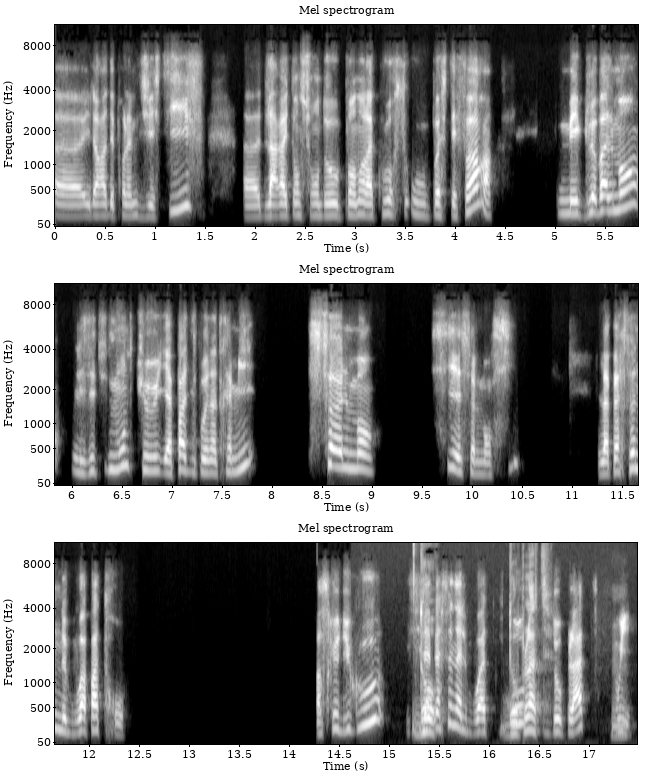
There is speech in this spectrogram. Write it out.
euh, il aura des problèmes digestifs, euh, de la rétention d'eau pendant la course ou post-effort. Mais globalement, les études montrent qu'il n'y a pas d'hyponatrémie seulement si et seulement si la personne ne boit pas trop. Parce que du coup, si la personne elle boit d'eau plate, plate, mmh. oui.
